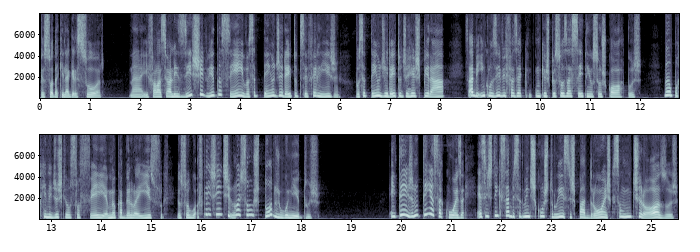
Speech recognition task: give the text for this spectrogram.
pessoa daquele agressor, né? E falar assim, olha, existe vida sim, e você tem o direito de ser feliz. Você tem o direito de respirar. Sabe? Inclusive fazer com que as pessoas aceitem os seus corpos. Não, porque ele diz que eu sou feia, meu cabelo é isso, eu sou... go-". Eu falei, gente, nós somos todos bonitos. Entende? Não tem essa coisa. É, Vocês têm que, sabe, também desconstruir esses padrões que são mentirosos.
